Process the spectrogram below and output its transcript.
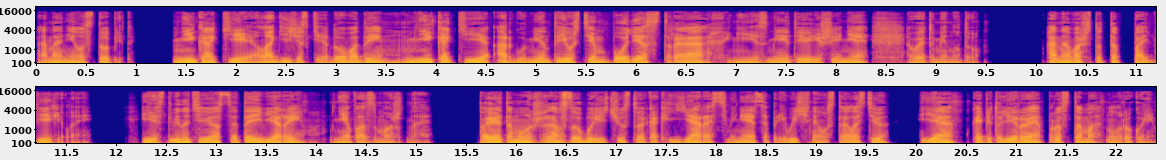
Она не уступит. Никакие логические доводы, никакие аргументы и уж тем более страх не изменят ее решения в эту минуту. Она во что-то поверила, и сдвинуть ее с этой верой невозможно. Поэтому, сжав зубы и чувствуя, как ярость меняется привычной усталостью, я, капитулируя, просто махнул рукой.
